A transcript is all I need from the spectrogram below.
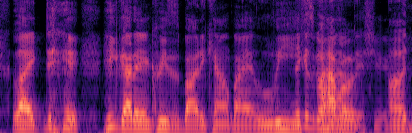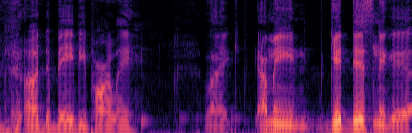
like he got to increase his body count by at least Niggas gonna have a, this year. a, a DaBaby parlay. like, I mean, get this nigga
